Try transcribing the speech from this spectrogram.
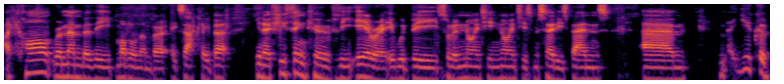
I can't remember the model number exactly, but you know, if you think of the era, it would be sort of 1990s Mercedes Benz. Um, you could,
